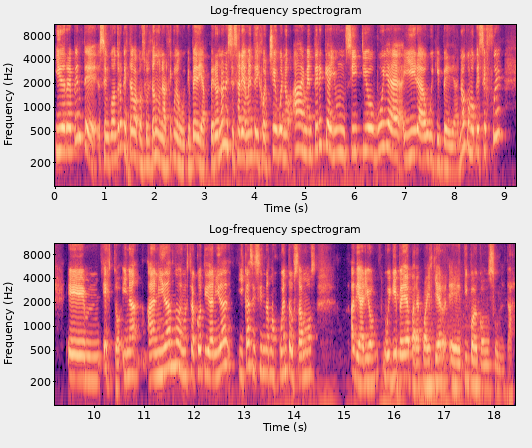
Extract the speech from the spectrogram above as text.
y de repente se encontró que estaba consultando un artículo en Wikipedia, pero no necesariamente dijo, che, bueno, ay, me enteré que hay un sitio, voy a ir a Wikipedia, ¿no? Como que se fue Em, esto, anidando en nuestra cotidianidad y casi sin darnos cuenta usamos a diario Wikipedia para cualquier eh, tipo de consulta.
